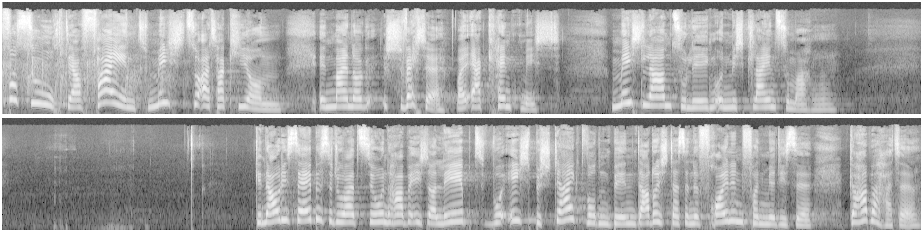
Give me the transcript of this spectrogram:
versucht der Feind, mich zu attackieren in meiner Schwäche, weil er kennt mich, mich lahmzulegen und mich klein zu machen. Genau dieselbe Situation habe ich erlebt, wo ich bestärkt worden bin, dadurch, dass eine Freundin von mir diese Gabe hatte.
